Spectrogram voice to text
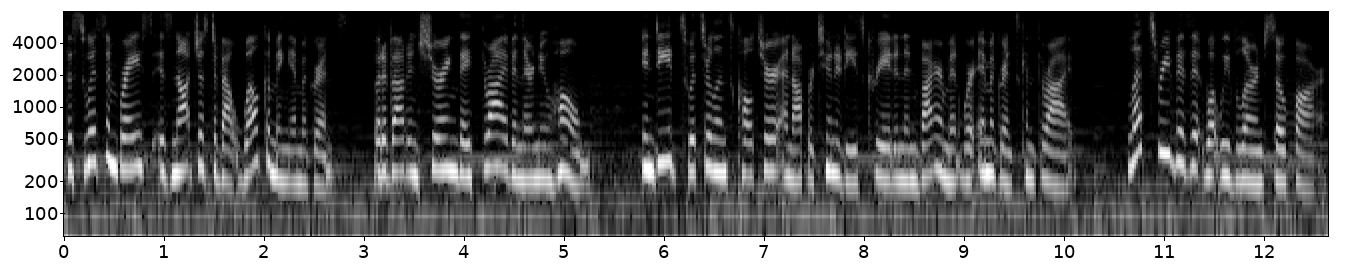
The Swiss embrace is not just about welcoming immigrants, but about ensuring they thrive in their new home. Indeed, Switzerland's culture and opportunities create an environment where immigrants can thrive. Let's revisit what we've learned so far.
